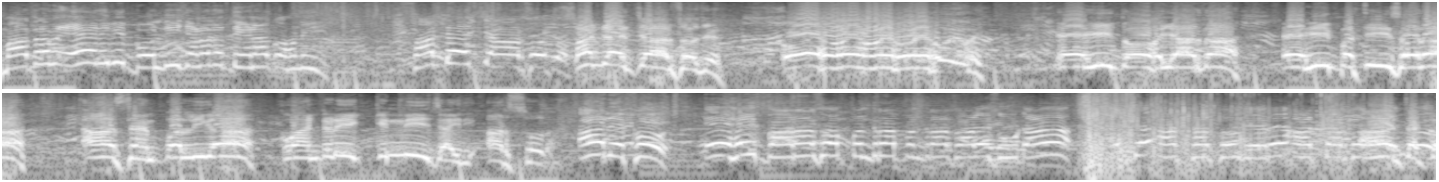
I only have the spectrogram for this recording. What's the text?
ਮਤਲਬ ਇਹ ਨਹੀਂ ਵੀ ਬੋਲੀ ਜਾਣਾ ਤੇ ਦੇਣਾ ਕੁਛ ਨਹੀਂ। 450 ਚ। 450 ਚ। ਓਏ ਹੋਏ ਹੋਏ ਹੋਏ ਹੋਏ ਹੋਏ। ਇਹੀ 2000 ਦਾ ਇਹੀ 2500 ਦਾ। ਆ ਸੈਂਪਲ ਨੀਗਾ ਕੁਆਂਟੀਟੀ ਕਿੰਨੀ ਚਾਹੀਦੀ? 800 ਦਾ। ਆ ਦੇਖੋ ਇਹ ਹੀ 1200 15 1500 ਵਾਲੇ ਸੂਟ ਆ। ਇੱਥੇ 800 ਦੇ ਰਹੇ 800 ਆ ਚੱਕੋ।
